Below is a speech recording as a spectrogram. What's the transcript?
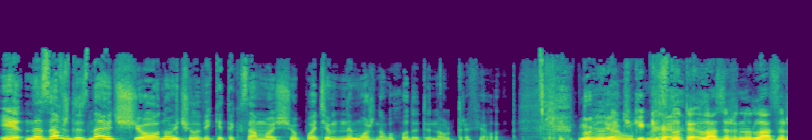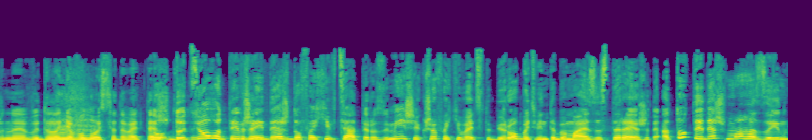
і не завжди знають, що ну і чоловіки так само, що потім не можна виходити на ультрафіолет. Ну, я не тільки кислоти, лазерне, лазерне видалення волосся. Давай теж ну, до цього ти вже йдеш до фахівця. Ти розумієш, якщо фахівець тобі робить, він тебе має застережити. А тут ти йдеш в магазин,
